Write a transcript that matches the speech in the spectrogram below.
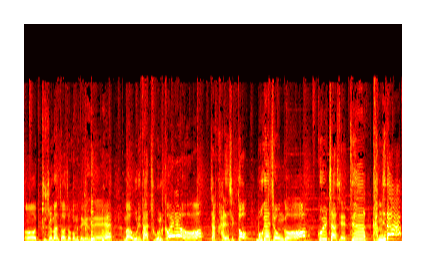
어, 두 줄만 더 적으면 되겠네. 아마 우리 다 좋을 거예요. 자, 간식도 목에 좋은 거 꿀차 세트 갑니다.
